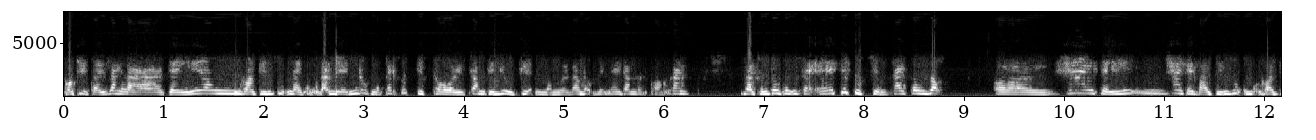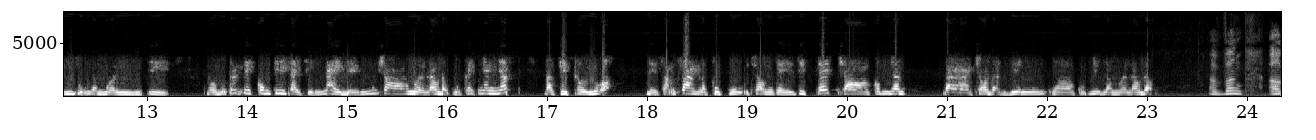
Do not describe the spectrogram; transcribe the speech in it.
có thể thấy rằng là cái um, gói tín dụng này cũng đã đến được một cách rất kịp thời trong cái điều kiện mà người lao động hiện nay đang gặp khó khăn và chúng tôi cũng sẽ tiếp tục triển khai sâu rộng uh, hai cái hai cái gói tín dụng mỗi gói tín dụng là 10 tỷ đối với các cái công ty tài chính này đến cho người lao động một cách nhanh nhất và kịp thời nữa để sẵn sàng là phục vụ trong cái dịp Tết cho công nhân và cho đoàn viên uh, cũng như là người lao động. À, vâng, à,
